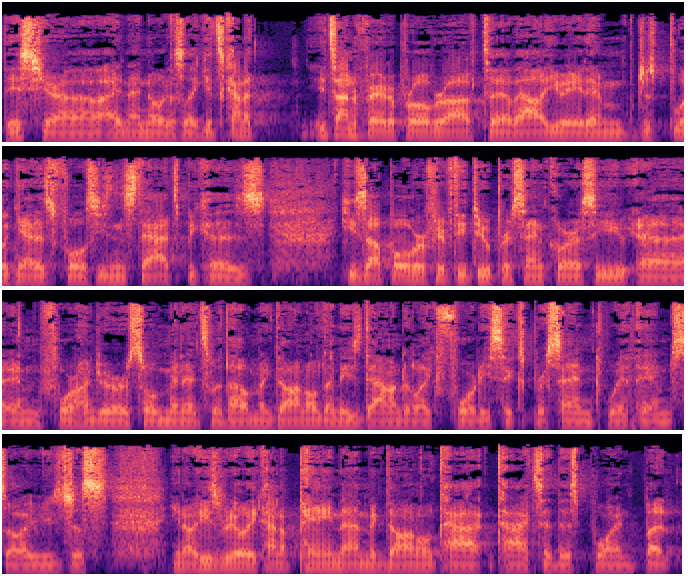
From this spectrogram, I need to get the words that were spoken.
this year. Uh, I, I noticed like it's kind of it's unfair to Provorov to evaluate him just looking at his full season stats because he's up over 52% Corsi uh, in 400 or so minutes without MacDonald, and he's down to like 46% with him. So he's just, you know, he's really kind of paying that MacDonald ta- tax at this point. But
